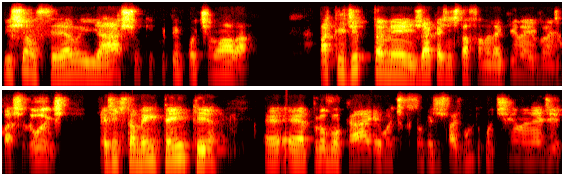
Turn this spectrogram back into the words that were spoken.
e chancelo e acho que tem que continuar lá. Acredito também, já que a gente está falando aqui, né, Ivan, de bastidores, que a gente também tem que é, é, provocar, é uma discussão que a gente faz muito contínua, né, de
